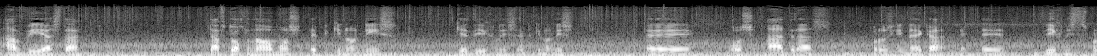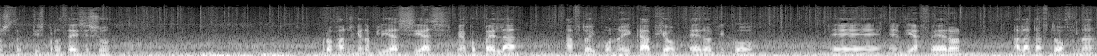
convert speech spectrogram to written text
αβίαστα. Ταυτόχρονα όμως επικοινωνείς και δείχνεις επικοινωνείς ε, ως άντρας προς γυναίκα ε, ε, δείχνεις τις, προσ... τις προθέσεις σου. Προφανώς για να πλησιάσεις μια κοπέλα αυτό υπονοεί κάποιο ερωτικό ε, ενδιαφέρον αλλά ταυτόχρονα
